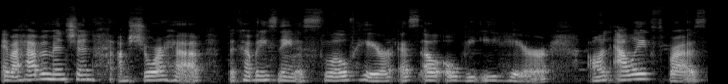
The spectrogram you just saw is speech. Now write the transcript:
if I haven't mentioned, I'm sure I have. The company's name is Slove Hair, S-L-O-V-E Hair on AliExpress.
